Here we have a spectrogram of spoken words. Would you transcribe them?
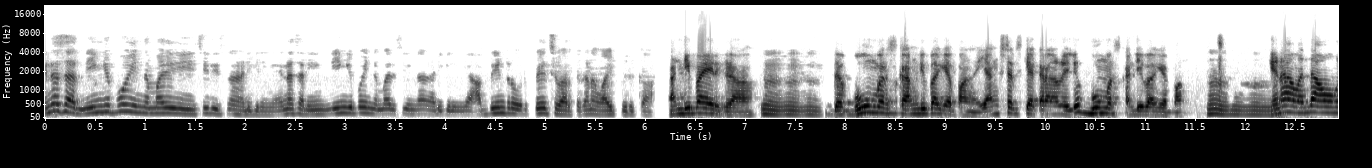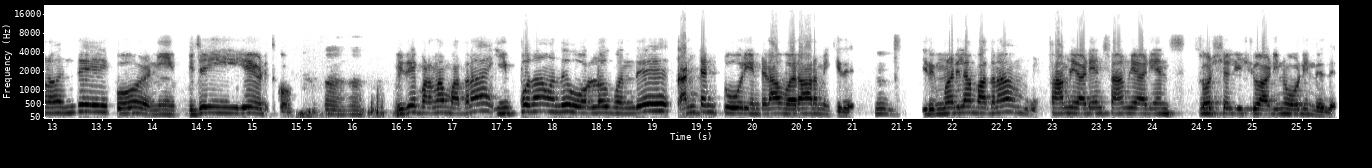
என்ன சார் நீங்க போய் இந்த மாதிரி சீரீஸ்லாம் நடிக்கிறீங்க? என்ன சார் நீங்க- போய் இந்த மாதிரி சீன்லாம் நடிக்கிறீங்க? அப்படின்ற ஒரு பேச்சு வரதுக்கான வாய்ப்பு இருக்கா? கண்டிப்பா இருக்குடா. இந்த பூமர்ஸ் கண்டிப்பா கேட்பாங்க. யங்ஸ்டர்ஸ் கேக்குறாங்களோ இல்லையோ பூமர்ஸ் கண்டிப்பா கேட்பாங்க. ஏன்னா வந்து அவங்கள வந்து இப்போ நீ விஜயே எடுத்துக்கோ. விஜய் படம்லாம் பார்த்தோன்னா இப்போதான் வந்து ஓரளவுக்கு வந்து கண்டென்ட் ஓரியன்டா வர ஆரம்பிக்குது. இதுக்கு முன்னாடி எல்லாம் பார்த்தோன்னா family audience family audience social issue அப்படின்னு ஓடி இருந்தது.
